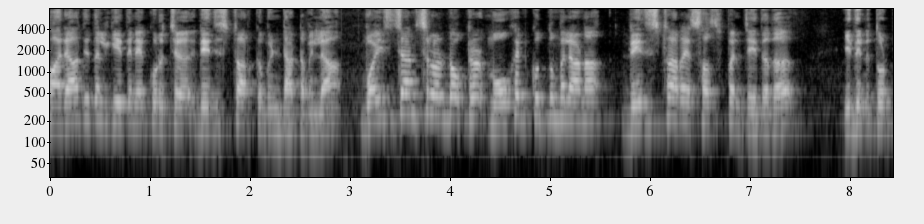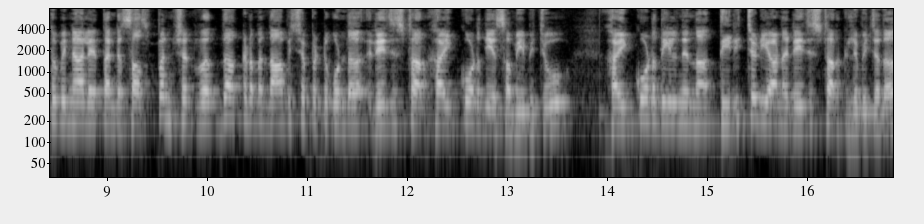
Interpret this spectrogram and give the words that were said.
പരാതി നൽകിയതിനെക്കുറിച്ച് രജിസ്ട്രാർക്ക് മിണ്ടാട്ടമില്ല. വൈസ് ചാൻസലർ ഡോക്ടർ മോഹൻ കുന്നുമ്മലാണ് രജിസ്ട്രാറെ സസ്പെൻഡ് ചെയ്തത്. ഇതിന് തൊട്ടുപിന്നാലെ തന്റെ സസ്പെൻഷൻ റദ്ദാക്കണമെന്നാവശ്യപ്പെട്ടുകൊണ്ട് രജിസ്ട്രാർ ഹൈക്കോടതിയെ സമീപിച്ചു. ഹൈക്കോടതിയിൽ നിന്ന് തിരിച്ചടിയാണ് രജിസ്ട്രാർക്ക് ലഭിച്ചത്.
